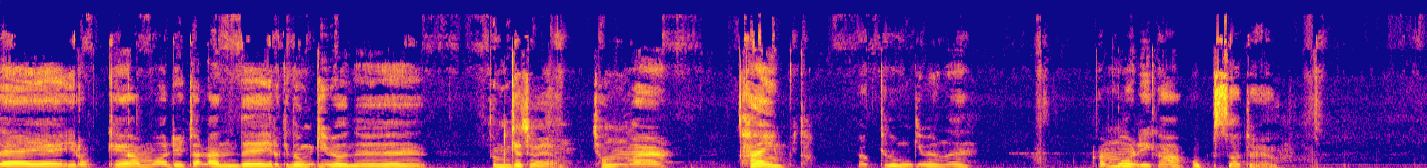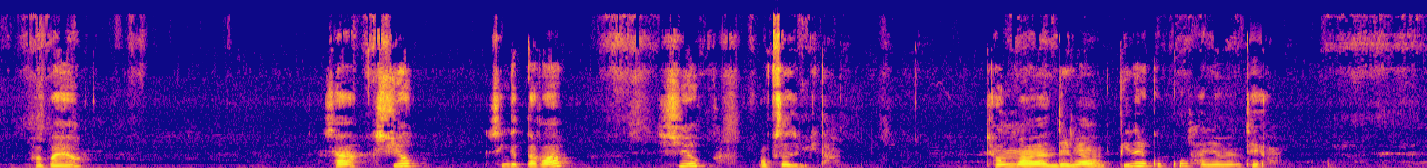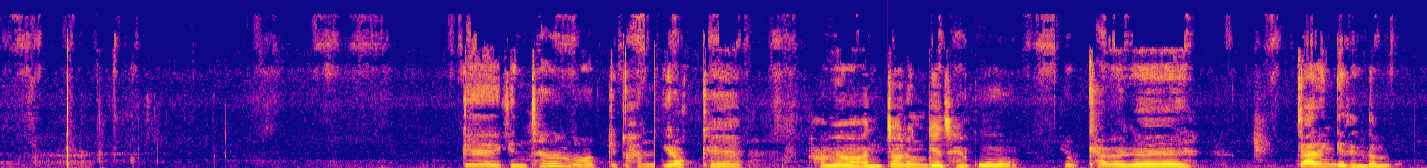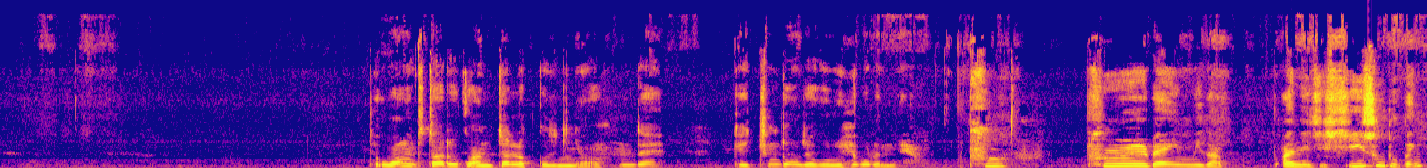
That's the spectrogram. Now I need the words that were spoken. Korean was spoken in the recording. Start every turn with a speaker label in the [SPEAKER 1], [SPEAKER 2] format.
[SPEAKER 1] 이렇게 앞머리를 잘랐는데 이렇게 넘기면은 넘겨져요. 정말 다행입니다. 이렇게 넘기면은 앞머리가 없어져요. 봐봐요. 자, 슉 생겼다가 슉 없어집니다. 정 마음에 안 들면 핀을 꽂고 다니면 돼요. 이게 괜찮은 것 같기도 한 이렇게 하면 안 자른 게 되고 이렇게 하면은 자른 게 된단 5학년 때 자르고 안 잘랐거든요. 근데 이렇게 충동적으로 해버렸네요. 풀 풀뱅입니다. 아니지 시스루뱅?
